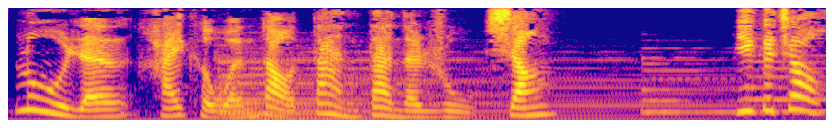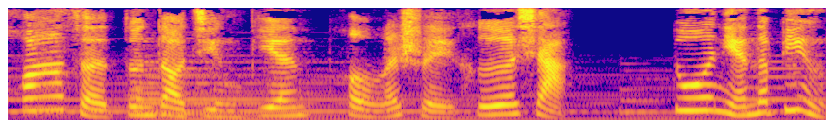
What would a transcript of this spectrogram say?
路人还可闻到淡淡的乳香。一个叫花子蹲到井边，捧了水喝下。多年的病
